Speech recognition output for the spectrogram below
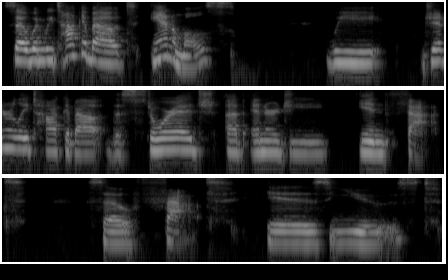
So when we talk about animals, we generally talk about the storage of energy in fat. So fat is used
